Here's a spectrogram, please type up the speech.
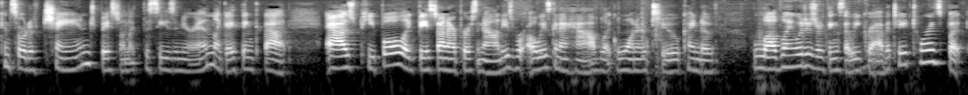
can sort of change based on like the season you're in. Like, I think that as people, like, based on our personalities, we're always going to have like one or two kind of love languages are things that we gravitate towards, but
